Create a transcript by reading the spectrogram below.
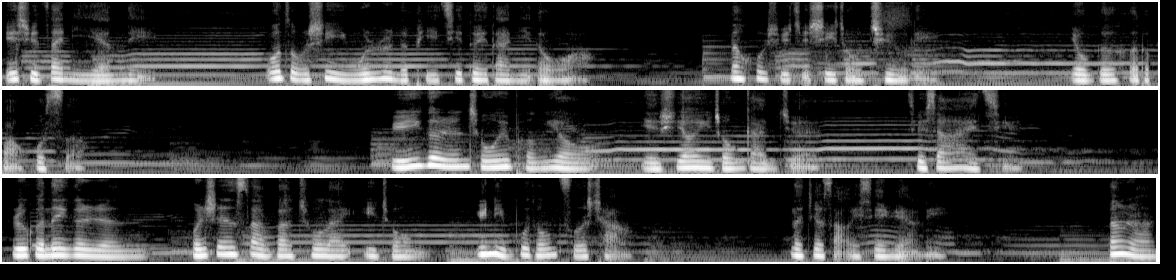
也许在你眼里，我总是以温润的脾气对待你的我，那或许只是一种距离，有隔阂的保护色。与一个人成为朋友，也需要一种感觉，就像爱情。如果那个人浑身散发出来一种与你不同磁场，那就早一些远离。当然，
